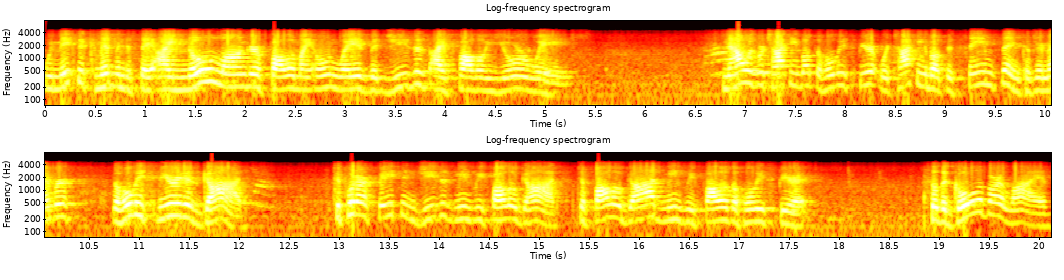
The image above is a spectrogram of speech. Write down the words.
we make the commitment to say, I no longer follow my own ways, but Jesus, I follow your ways. Now, as we're talking about the Holy Spirit, we're talking about the same thing. Because remember, the Holy Spirit is God. To put our faith in Jesus means we follow God. To follow God means we follow the Holy Spirit. So the goal of our lives,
